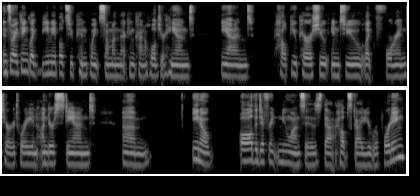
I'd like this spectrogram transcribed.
And so I think like being able to pinpoint someone that can kind of hold your hand and help you parachute into like foreign territory and understand um you know all the different nuances that helps guide your reporting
